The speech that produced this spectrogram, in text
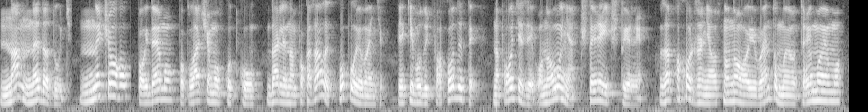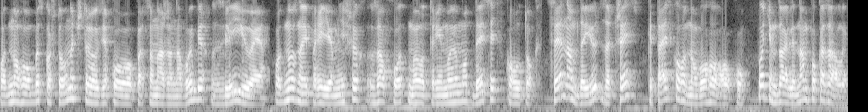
нам не дадуть. Нічого, пойдемо, поплачемо в кутку. Далі нам показали купу івентів, які будуть проходити на протязі оновлення 4.4. За проходження основного івенту ми отримуємо одного безкоштовно чотирьохзіркового персонажа на вибір з Лі. Одно з найприємніших за вход ми отримуємо 10 вкруток. Це нам дають за честь китайського нового року. Потім далі нам показали,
